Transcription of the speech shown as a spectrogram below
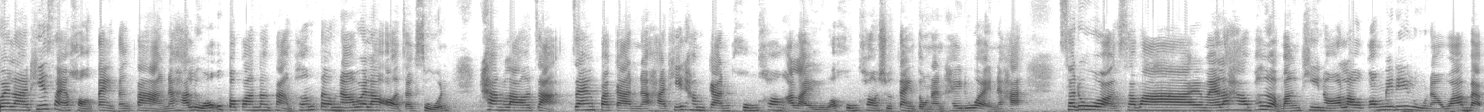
เวลาที่ใส่ของแต่งต่างๆนะคะ หรือว่าอุปกรณ์ต่างๆ เพิ่มเติมนะ เวลาออกจากศูนย์ ทางเราจะแจ้งประกันนะคะ ที่ทำการคุ้มครองอะไหล่หรือว่าคุ้มครองชุดแต่งตรงนั้นให้ด้วยนะคะ สะดวกสบายไหมล่ะคะเผื่อบางทีเนาะเราก็ไม่ได้รู้นะว่าแบบ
